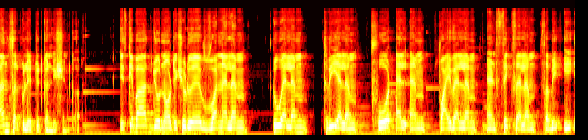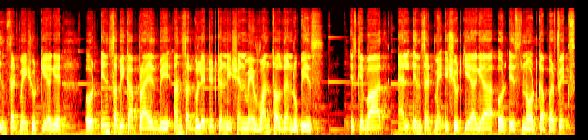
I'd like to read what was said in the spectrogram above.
uncirculated condition का। इसके बाद जो नोट इशूड हुए one L M two L M three L M four L M five L M and six L M सभी ई इंसर्ट में इशूड किए गए। और इन सभी का प्राइस भी अनसर्कुलेटेड कंडीशन में वन थाउज़ेंड रुपीज़ इसके बाद एल इंसर्ट में इशूड किया गया और इस नोट का परफिक्स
